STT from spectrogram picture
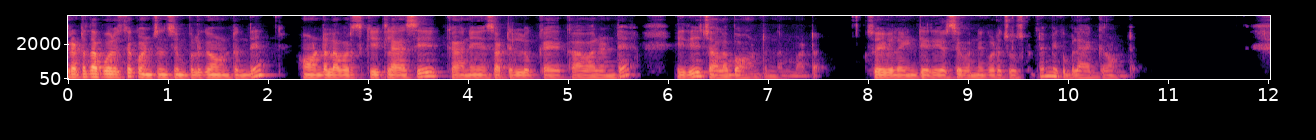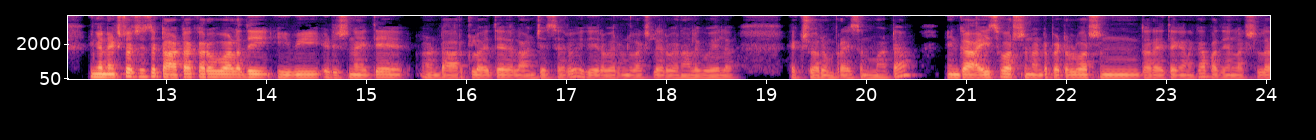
క్రెటతో పోలిస్తే కొంచెం సింపుల్గా ఉంటుంది. హోండా లవర్స్కి క్లాసీ కానీ సటిల్ లుక్ కావాలంటే ఇది చాలా బాగుంటుంది అనమాట సో ఇలా ఇంటీరియర్స్ ఇవన్నీ కూడా చూసుకుంటే మీకు బ్లాక్గా ఉంటాయి. ఇంకా నెక్స్ట్ వచ్చేసి టాటా కరువు వాళ్ళది ఈవీ ఎడిషన్ అయితే డార్క్లో అయితే లాంచ్ చేశారు. ఇది ఇరవై రెండు లక్షల ఇరవై నాలుగు వేల ఎక్స్షోరూమ్ ప్రైస్ అనమాట ఇంకా ఐస్ వర్షన్ అంటే పెట్రోల్ వర్షన్ ధర అయితే కనుక పదిహేను లక్షల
